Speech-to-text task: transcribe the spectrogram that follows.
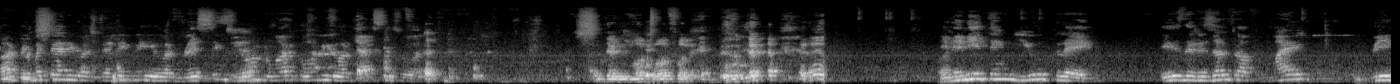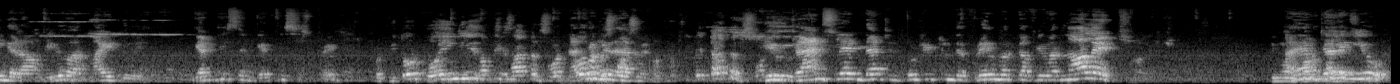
what Brahmachari was telling me, your blessings don't work, only your curses work. That is more powerful. In anything you claim is the result of my being around you or my doing. Get this and get this straight. But without knowingly something happens. What Nothing will responsible for. It happens. What You translate that and put it in the framework of your knowledge. In I am context- telling you.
